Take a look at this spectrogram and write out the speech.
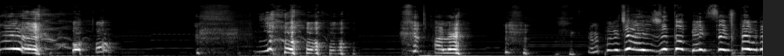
Nie! Nie! Ale... Ale powiedziałeś, że to miejsce jest pełne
